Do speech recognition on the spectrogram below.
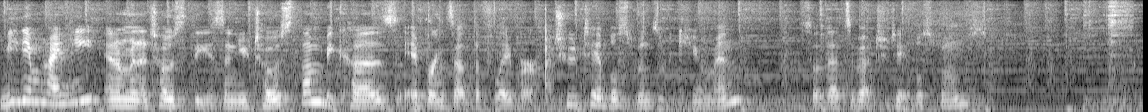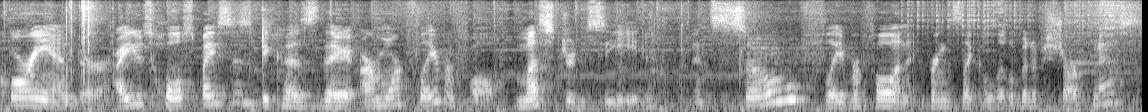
medium-high heat, and I'm gonna toast these. And you toast them because it brings out the flavor. Two tablespoons of cumin. So that's about two tablespoons. Coriander. I use whole spices because they are more flavorful. Mustard seed. It's so flavorful and it brings like a little bit of sharpness.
